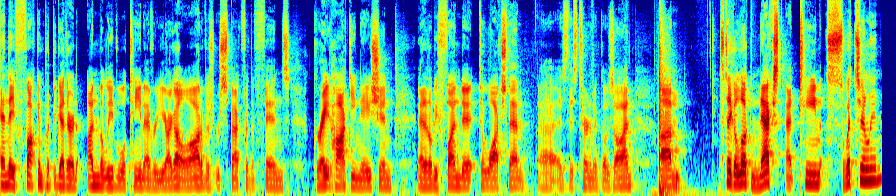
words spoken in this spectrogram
and they fucking put together an unbelievable team every year. I got a lot of respect for the Finns. Great hockey nation, and it'll be fun to, to watch them uh, as this tournament goes on. Um, let's take a look next at Team Switzerland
